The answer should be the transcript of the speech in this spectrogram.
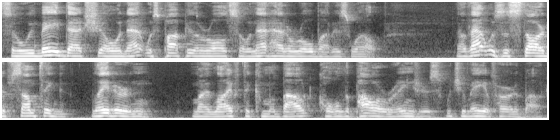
So we made that show, and that was popular also, and that had a robot as well. Now, that was the start of something later in my life to come about called the Power Rangers, which you may have heard about.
